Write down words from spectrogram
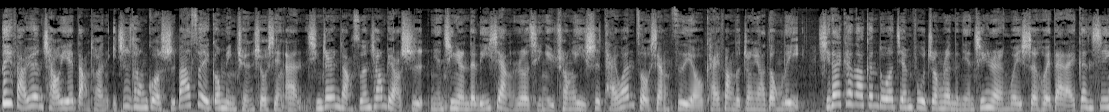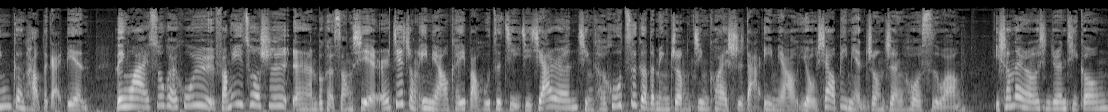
立法院朝野党团一致通过十八岁公民权修宪案。行政院长孙昌表示，年轻人的理想、热情与创意是台湾走向自由开放的重要动力，期待看到更多肩负重任的年轻人为社会带来更新、更好的改变。另外，苏奎呼吁，防疫措施仍然不可松懈，而接种疫苗可以保护自己及家人，请合乎资格的民众尽快施打疫苗，有效避免重症或死亡。以上内容由行政院提供。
